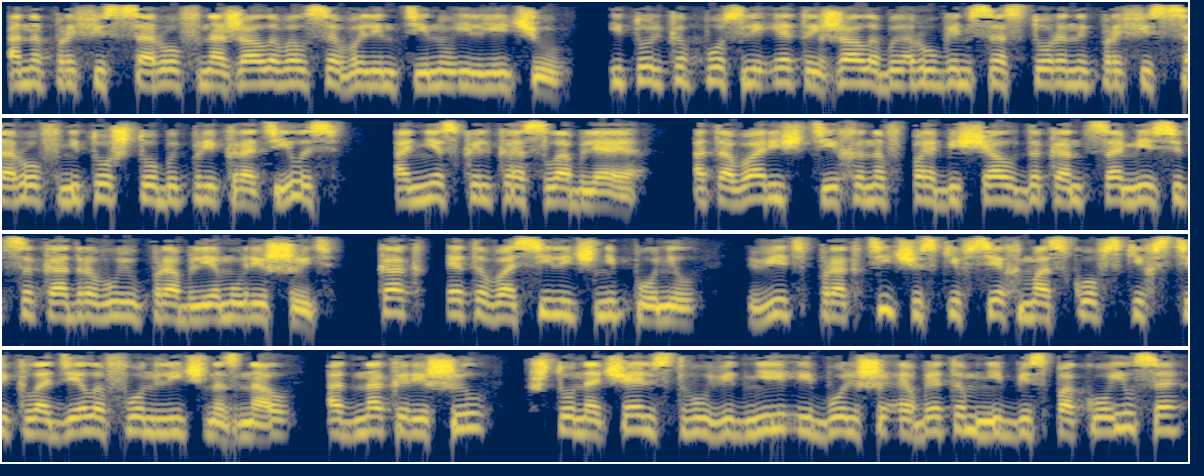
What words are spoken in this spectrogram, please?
а на профессоров нажаловался Валентину Ильичу. И только после этой жалобы ругань со стороны профессоров не то чтобы прекратилась, а несколько ослабляя, а товарищ Тихонов пообещал до конца месяца кадровую проблему решить. Как, это Василич не понял, ведь практически всех московских стеклоделов он лично знал, однако решил, что начальству виднее и больше об этом не беспокоился,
